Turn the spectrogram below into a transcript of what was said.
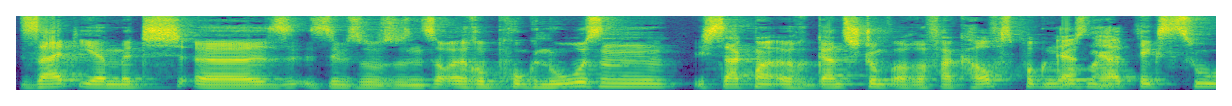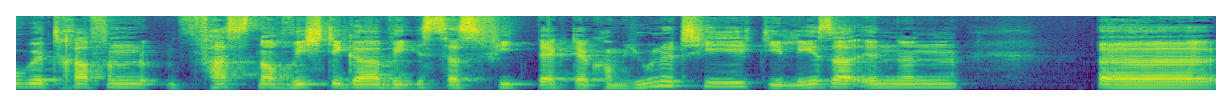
seid ihr mit äh, so, so sind so eure Prognosen, ich sag mal eure ganz stumpf eure Verkaufsprognosen ja, ja. halbwegs zugetroffen. Fast noch wichtiger, wie ist das Feedback der Community, die LeserInnen? Äh,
